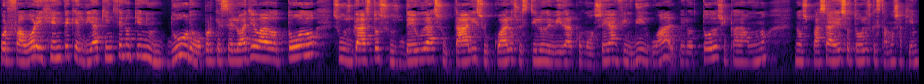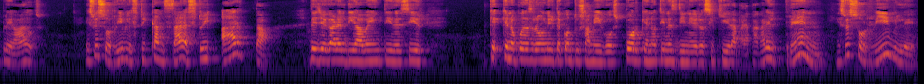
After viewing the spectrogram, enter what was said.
Por favor, hay gente que el día 15 no tiene un duro porque se lo ha llevado todo, sus gastos, sus deudas, su tal y su cual o su estilo de vida, como sea, en fin, da igual, pero todos y cada uno nos pasa eso, todos los que estamos aquí empleados. Eso es horrible, estoy cansada, estoy harta de llegar el día 20 y decir que, no puedes reunirte con tus amigos porque no tienes dinero siquiera para pagar el tren. Eso es horrible.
